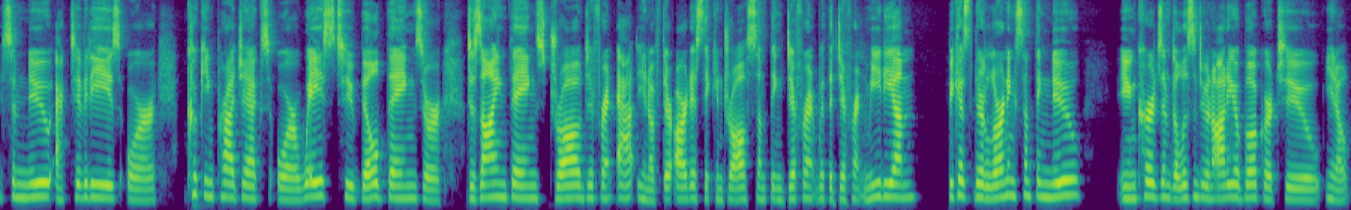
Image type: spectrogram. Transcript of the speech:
some new activities or cooking projects or ways to build things or design things, draw different at, you know, if they're artists, they can draw something different with a different medium because they're learning something new. You encourage them to listen to an audiobook or to, you know,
